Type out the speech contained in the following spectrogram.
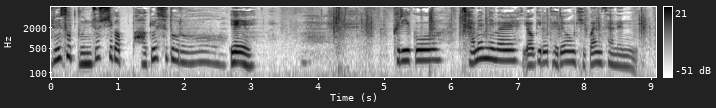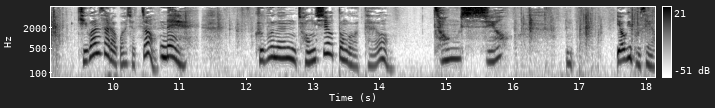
그래서 문주 씨가 박예수더로. 예. 그리고 자매님을 여기로 데려온 기관사는 기관사라고 하셨죠? 네. 그분은 정 씨였던 것 같아요. 정 씨요? 여기 보세요.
